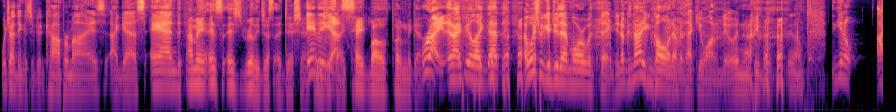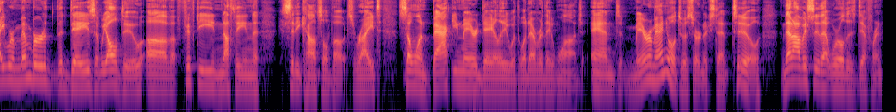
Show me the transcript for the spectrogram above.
which I think is a good compromise, I guess. And I mean, it's it's really just addition. It, It- yes. like take both, put them together. Right, and I feel like that. I wish we could do that more with things, you know, because now you can call whatever the heck you want to do, and people, you know, you know. I remember the days that we all do of fifty nothing city council votes, right? Someone backing Mayor Daley with whatever they want, and Mayor Emanuel to a certain extent too. And then obviously that world is different,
